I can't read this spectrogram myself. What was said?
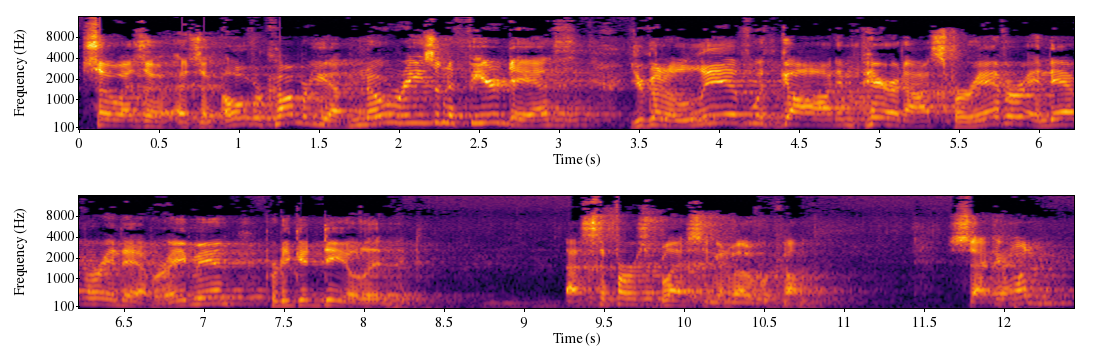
So, as, a, as an overcomer, you have no reason to fear death. You're going to live with God in paradise forever and ever and ever. Amen? Pretty good deal, isn't it? That's the first blessing of an overcomer. Second one,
